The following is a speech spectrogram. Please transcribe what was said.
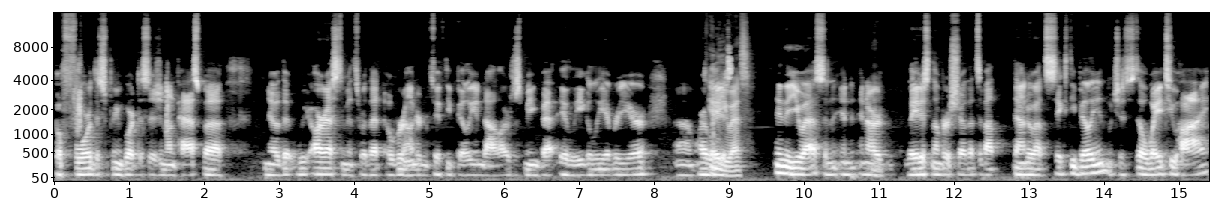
before the Supreme Court decision on PASPA you know that we our estimates were that over 150 billion dollars is being bet illegally every year. Um, our in latest, the U.S. In the U.S. and, and, and our latest numbers show that's about down to about 60 billion, which is still way too high.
